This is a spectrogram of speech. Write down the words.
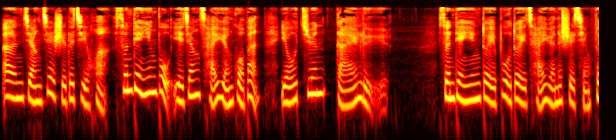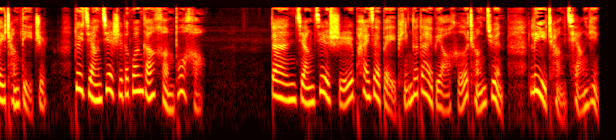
按蒋介石的计划，孙殿英部也将裁员过半，由军改旅。孙殿英对部队裁员的事情非常抵制，对蒋介石的观感很不好。但蒋介石派在北平的代表何成俊立场强硬。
